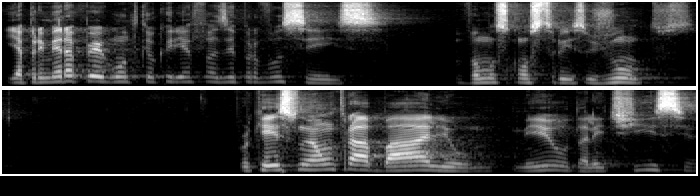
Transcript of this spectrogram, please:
E a primeira pergunta que eu queria fazer para vocês: vamos construir isso juntos? Porque isso não é um trabalho meu, da Letícia,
